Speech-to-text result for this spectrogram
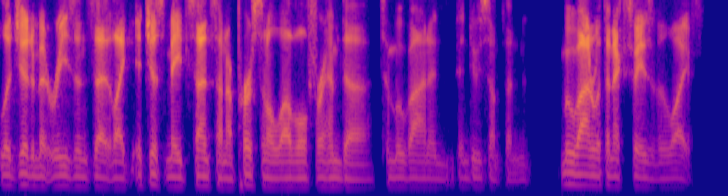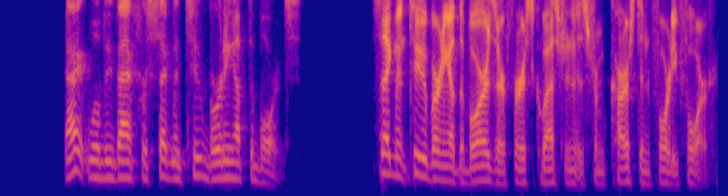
legitimate reasons that like it just made sense on a personal level for him to to move on and, and do something, move on with the next phase of his life. All right, we'll be back for segment two, burning up the boards. Segment two, burning up the boards. Our first question is from Karsten 44.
